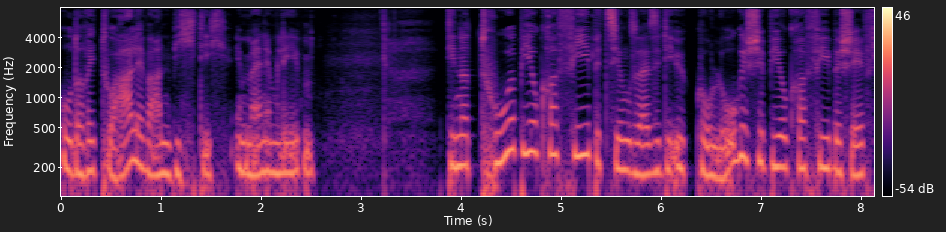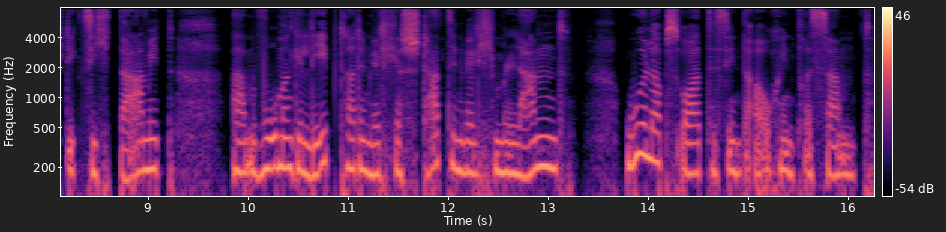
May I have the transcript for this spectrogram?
oder Rituale waren wichtig in meinem Leben? Die Naturbiografie bzw. die ökologische Biografie beschäftigt sich damit, ähm, wo man gelebt hat, in welcher Stadt, in welchem Land. Urlaubsorte sind auch interessant.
